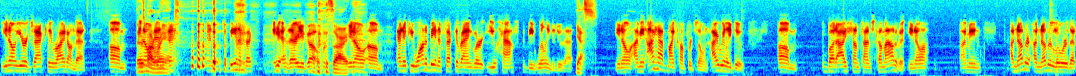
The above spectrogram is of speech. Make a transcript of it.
you know, you're exactly right on that. Um, There's you know, my and, rant. And, and to be an effect, yeah, there you go. Sorry. You know, um, and if you want to be an effective angler, you have to be willing to do that. yes. You know, I mean, I have my comfort zone. I really do. Um, but I sometimes come out of it. You know, I mean, another another lure that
